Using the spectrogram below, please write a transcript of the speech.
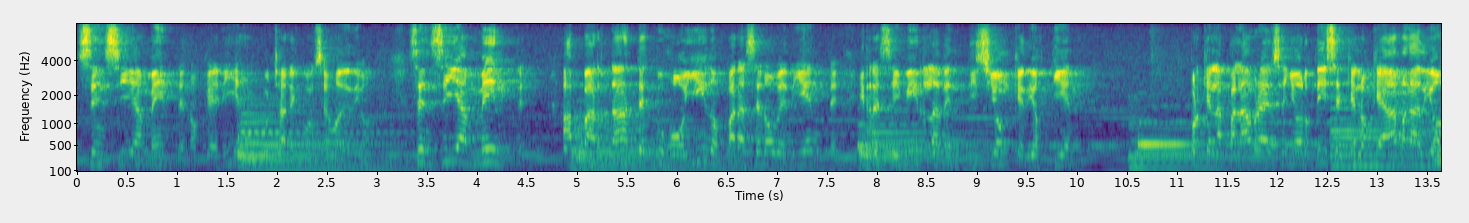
Sencillamente no querías escuchar el consejo de Dios. Sencillamente apartaste tus oídos para ser obediente y recibir la bendición que Dios tiene. Porque la palabra del Señor dice que los que aman a Dios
